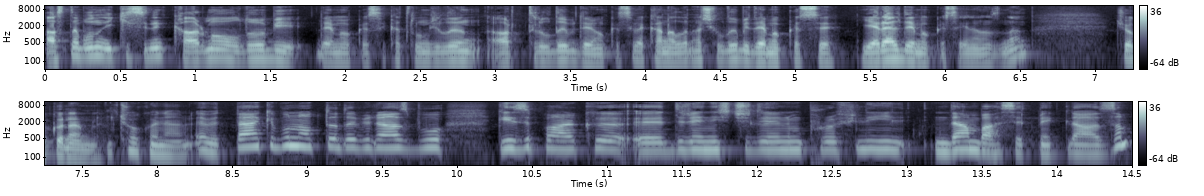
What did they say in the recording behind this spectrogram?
Aslında bunun ikisinin karma olduğu bir demokrasi, katılımcılığın arttırıldığı bir demokrasi ve kanalların açıldığı bir demokrasi, yerel demokrasi en azından. Çok önemli. Çok önemli. Evet belki bu noktada biraz bu Gezi Parkı e, direnişçilerinin profilinden bahsetmek lazım.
